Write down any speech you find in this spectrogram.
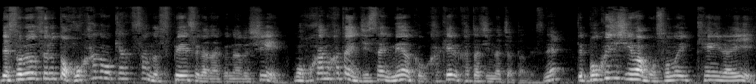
で、それをすると、他のお客さんのスペースがなくなるし、もう他の方に実際に迷惑をかける形になっちゃったんですね。で、僕自身はもうその一件以来、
